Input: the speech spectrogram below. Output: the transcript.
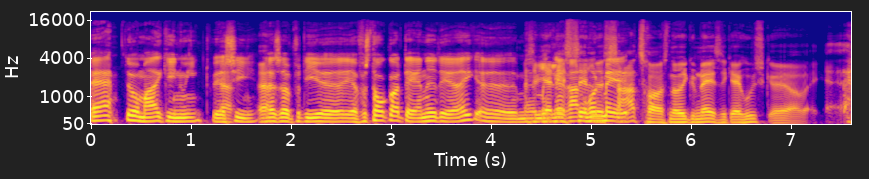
Ja, det var meget genuint, vil ja, jeg sige. Ja. Altså, fordi øh, jeg forstår godt det andet der, ikke? Øh, men altså, jeg læste selv med... Sartre og sådan noget i gymnasiet, kan jeg huske. Og, ja,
